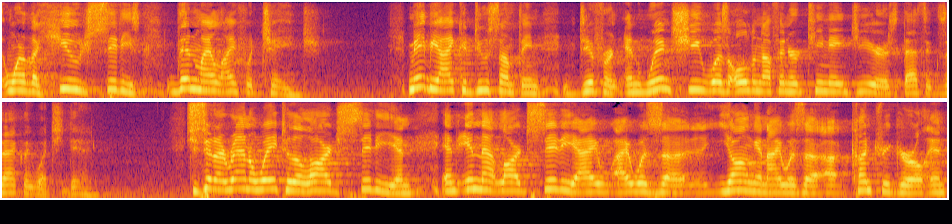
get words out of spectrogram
one of the huge cities, then my life would change. Maybe I could do something different. And when she was old enough in her teenage years, that's exactly what she did. She said, I ran away to the large city, and, and in that large city, I, I was uh, young and I was a, a country girl, and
